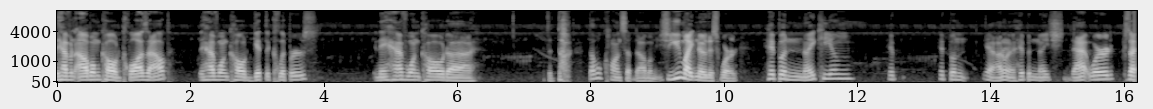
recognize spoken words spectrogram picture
they have an album called Claws Out. They have one called Get the Clippers, and they have one called uh, it's a du- double concept album. So you might know this word, Hipponychium, hip, hippon. Yeah, I don't know hipponych that word because I,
